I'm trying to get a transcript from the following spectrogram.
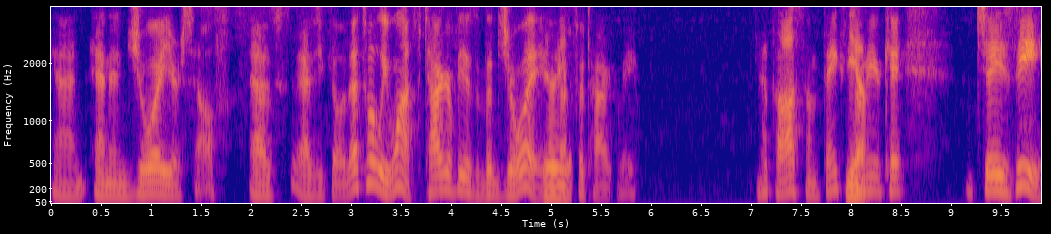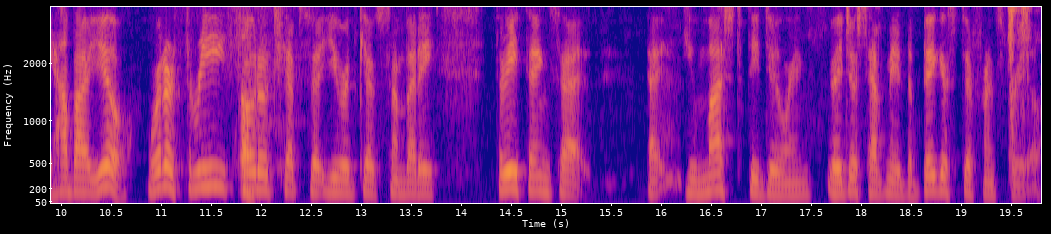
and and enjoy yourself as as you go. That's what we want. Photography is the joy There of photography. That's awesome. Thanks, Yeah. Tony. Okay. Jay Z, how about you? What are three photo tips that you would give somebody? Three things that that you must be doing. They just have made the biggest difference for you.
